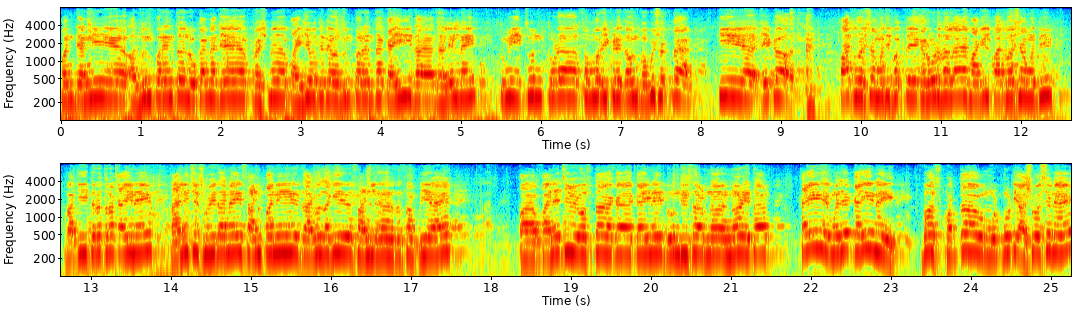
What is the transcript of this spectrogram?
पण त्यांनी अजूनपर्यंत लोकांना जे प्रश्न पाहिजे होते ते अजूनपर्यंत काही झा- नाही. तुम्ही इथून थोडं समोर इकडे जाऊन बघू शकता की एक पाच वर्षामध्ये फक्त एक रोड झाला आहे मागील पाच वर्षामध्ये. बाकी इतरत्र काही नाही. पाण्याची सुविधा नाही सांडपाणी जागोजागी सांडले हे आहे. पा- पाण्याची व्यवस्था का- काही नाही. दोन दिवसात न- नळ येतात. काही म्हणजे काही नाही. बस फक्त मोठमोठी आश्वासन आहे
